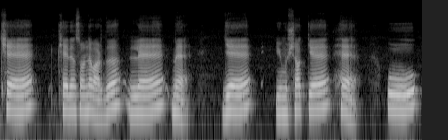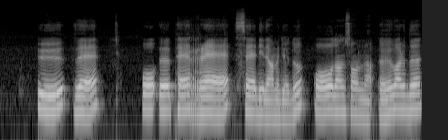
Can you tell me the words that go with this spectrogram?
K, K'den sonra ne vardı? L, M. G, yumuşak G, H, U, Ü ve O, Ö, P, R, S diye devam ediyordu. O'dan sonra Ö vardı.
